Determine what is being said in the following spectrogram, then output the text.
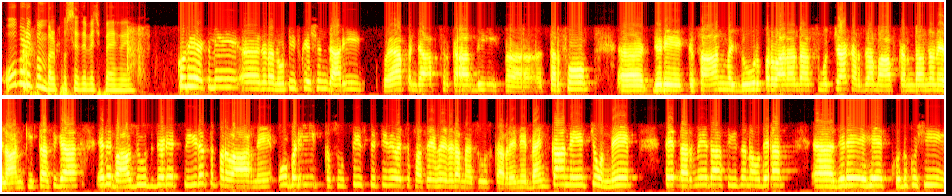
ਉਹ ਬੜੇ ਭੰਬਲ ਪੁੱਸੇ ਦੇ ਵਿੱਚ ਪਏ ਹੋਏ ਕੋਈ ਐਕਚੁਅਲੀ ਜਿਹੜਾ ਨੋਟੀਫਿਕੇਸ਼ਨ ਜਾਰੀ ਹੋਇਆ ਪੰਜਾਬ ਸਰਕਾਰ ਦੀ ਤਰਫੋਂ ਜਿਹੜੇ ਕਿਸਾਨ ਮਜ਼ਦੂਰ ਪਰਿਵਾਰਾਂ ਦਾ ਸਮੁੱਚਾ ਕਰਜ਼ਾ ਮਾਫ ਕਰਨ ਦਾ ਉਹਨਾਂ ਨੇ ਐਲਾਨ ਕੀਤਾ ਸੀਗਾ। ਇਹਦੇ ਬਾਵਜੂਦ ਜਿਹੜੇ ਪੀੜਤ ਪਰਿਵਾਰ ਨੇ, ਉਹ ਬੜੀ ਕਸੂਤੀ ਸਥਿਤੀ ਦੇ ਵਿੱਚ ਫਸੇ ਹੋਏ ਜਿਹੜਾ ਮਹਿਸੂਸ ਕਰ ਰਹੇ ਨੇ। ਬੈਂਕਾਂ ਨੇ ਝੋਨੇ ਤੇ ਨਰਮੇ ਦਾ ਸੀਜ਼ਨ ਆਉਂਦਿਆਂ ਜਿਹੜੇ ਇਹ ਖੁਦਕੁਸ਼ੀ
